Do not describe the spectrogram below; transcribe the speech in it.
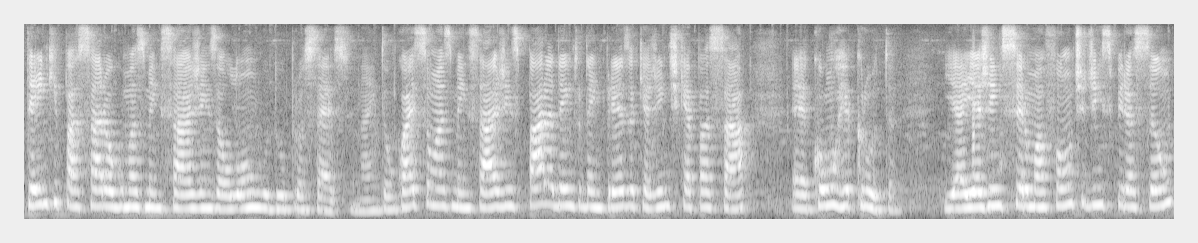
tem que passar algumas mensagens ao longo do processo, né? Então, quais são as mensagens para dentro da empresa que a gente quer passar é, com o Recruta? E aí a gente ser uma fonte de inspiração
